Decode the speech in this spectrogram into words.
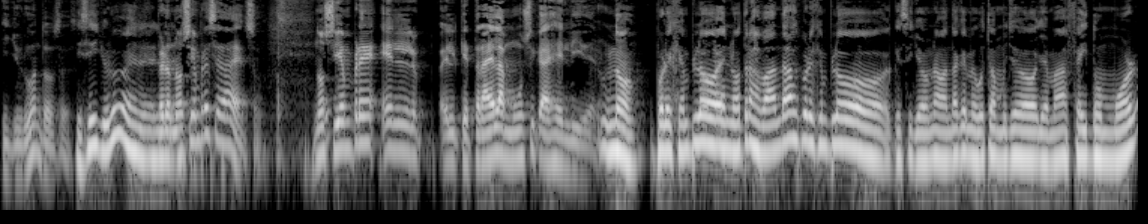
Y Yuru entonces. Y sí, Yuru es el, Pero no siempre se da eso. No siempre el, el que trae la música es el líder. No, por ejemplo, en otras bandas, por ejemplo, qué sé yo, una banda que me gusta mucho llamada Fate No More,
